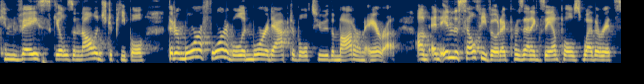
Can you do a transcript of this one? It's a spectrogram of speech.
convey skills and knowledge to people that are more affordable and more adaptable to the modern era. Um, and in the selfie vote, I present examples, whether it's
